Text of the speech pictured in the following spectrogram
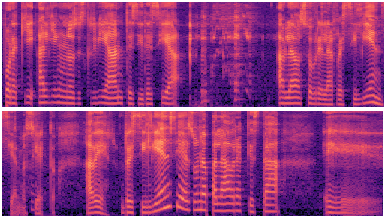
por aquí alguien nos escribía antes y decía, hablaba sobre la resiliencia, ¿no es cierto? A ver, resiliencia es una palabra que está, eh,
